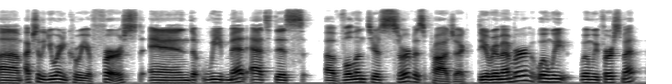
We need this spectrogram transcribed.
Um, actually, you were in Korea first, and we met at this uh, volunteer service project. Do you remember when we when we first met?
